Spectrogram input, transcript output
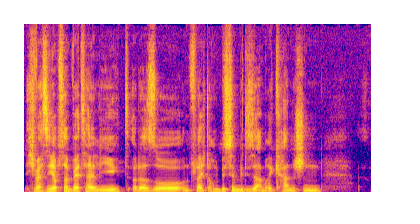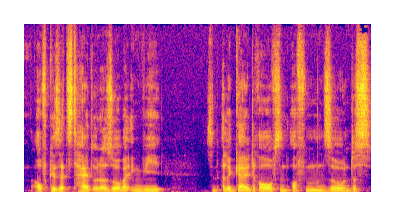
ich weiß nicht, ob es am Wetter liegt oder so und vielleicht auch ein bisschen mit dieser amerikanischen Aufgesetztheit oder so, aber irgendwie sind alle geil drauf, sind offen und so. Und das,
